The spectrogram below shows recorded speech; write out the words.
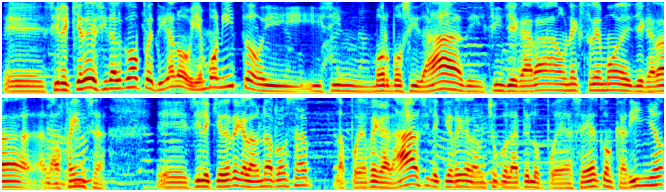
Eh, si le quiere decir algo, pues dígalo bien bonito y, y sin morbosidad y sin llegar a un extremo de llegar a, a la Ajá. ofensa. Eh, si le quiere regalar una rosa, la puede regalar. Si le quiere regalar un chocolate, lo puede hacer con cariño.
